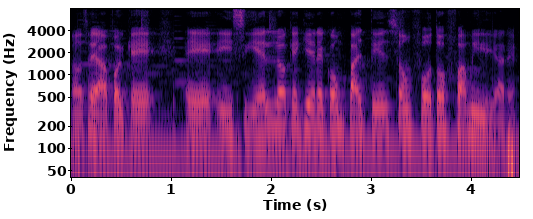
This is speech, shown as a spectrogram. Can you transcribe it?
O sea, porque, eh, y si él lo que quiere compartir son fotos familiares.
